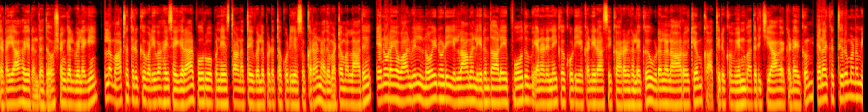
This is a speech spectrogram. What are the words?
தடையாக இருந்த தோஷங்கள் விலகி நல்ல மாற்றத்திற்கு வழிவகை செய்கிறார். பூர்வ புண்ணியஸ்தானத்தை வெளிப்படுத்தக்கூடிய சுக்கரன் அது மட்டுமல்லாது என்னுடைய வாழ்வில் நோய் நொடி இல்லாமல் இருந்தாலே போதும் என நினைக்கக்கூடிய கன்னிராசிக்காரர்களுக்கு உடல்நல ஆரோக்கியம் காத்திருக்கும் என்ப அதிர்ச்சியாக கிடைக்கும். எனக்கு திருமணம்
